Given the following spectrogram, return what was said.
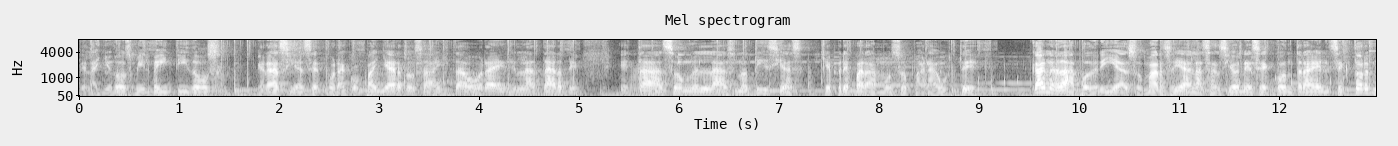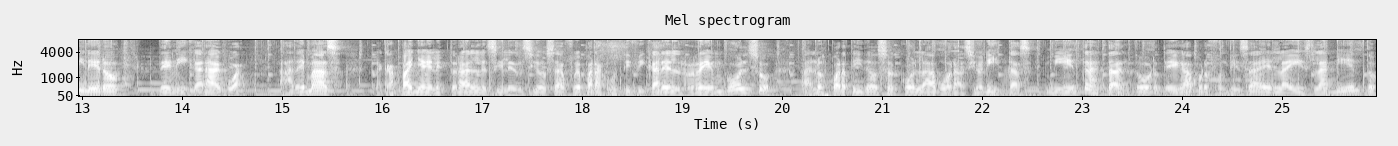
del año 2022. Gracias por acompañarnos a esta hora en la tarde. Estas son las noticias que preparamos para usted. Canadá podría sumarse a las sanciones contra el sector minero de Nicaragua. Además, la campaña electoral silenciosa fue para justificar el reembolso a los partidos colaboracionistas. Mientras tanto, Ortega profundiza el aislamiento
